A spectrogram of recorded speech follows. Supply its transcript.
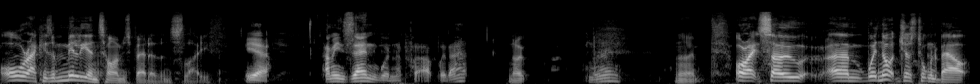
Orac is a million times better than Slave. yeah, I mean Zen wouldn't have put up with that. No, No. no. All right, so um, we're not just talking about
